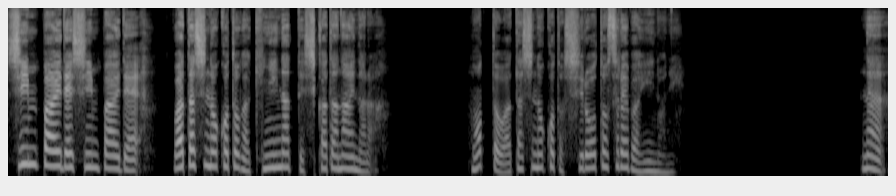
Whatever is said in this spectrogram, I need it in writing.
心配で心配で私のことが気になって仕方ないならもっと私のこと知ろうとすればいいのに。ねえ。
